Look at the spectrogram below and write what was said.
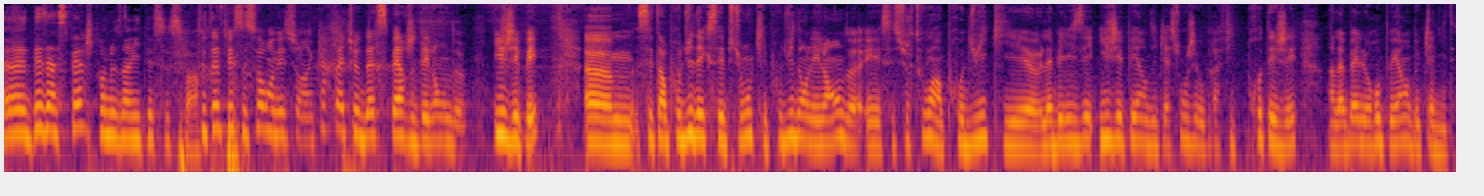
Euh, des asperges pour nous inviter ce soir. Tout à fait. Ce soir, on est sur un carpaccio d'asperges des Landes IGP. Euh, c'est un produit d'exception qui est produit dans les Landes et c'est surtout un produit qui est labellisé IGP, Indication géographique protégée, un label européen de qualité.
